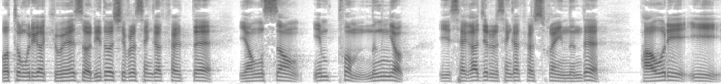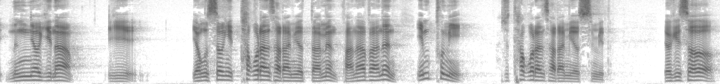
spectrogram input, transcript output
보통 우리가 교회에서 리더십을 생각할 때 영성, 인품, 능력 이 세 가지를 생각할 수가 있는데 바울이 이 능력이나 이 영성이 탁월한 사람이었다면 바나바는 인품이 아주 탁월한 사람이었습니다. 여기서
